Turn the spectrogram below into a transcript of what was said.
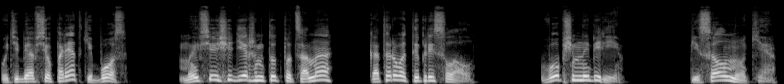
«У тебя все в порядке, босс? Мы все еще держим тут пацана, которого ты прислал. В общем, набери. Писал Nokia.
